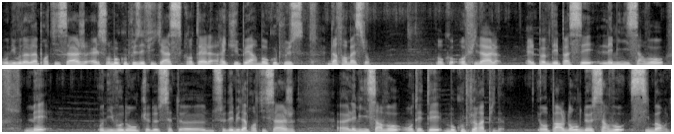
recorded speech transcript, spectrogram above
au niveau d'un apprentissage, elles sont beaucoup plus efficaces quand elles récupèrent beaucoup plus d'informations. Donc au final, elles peuvent dépasser les mini-cerveaux, mais au niveau donc de euh, ce début d'apprentissage, euh, les mini-cerveaux ont été beaucoup plus rapides. Et on parle donc de cerveau cyborg.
